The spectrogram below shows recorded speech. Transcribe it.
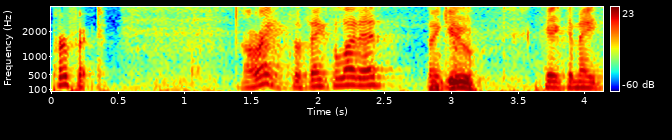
Perfect. All right. So thanks a lot, Ed. Thank, Thank you. you. Okay. Good night.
